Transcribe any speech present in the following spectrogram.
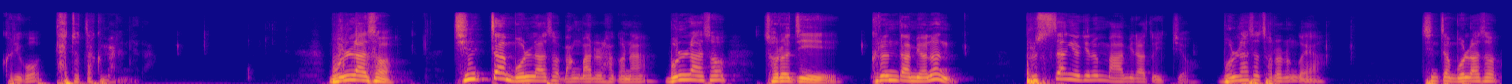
그리고 다퉜다 그 말입니다. 몰라서 진짜 몰라서 막말을 하거나 몰라서 저러지 그런다면 은 불쌍히 여기는 마음이라도 있죠. 몰라서 저러는 거야. 진짜 몰라서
